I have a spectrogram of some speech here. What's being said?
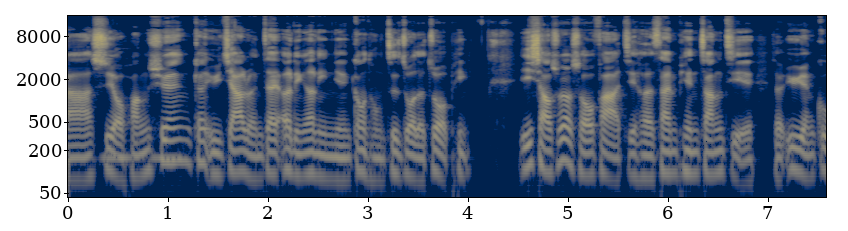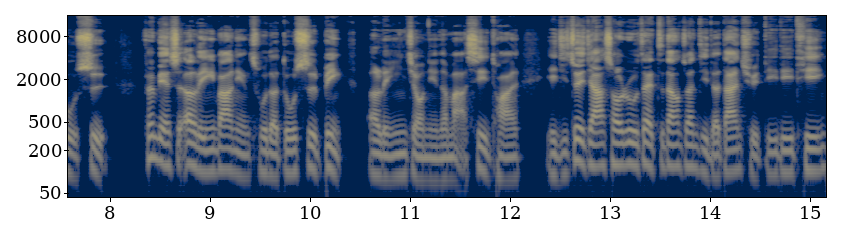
啊，是由黄轩跟于嘉伦在二零二零年共同制作的作品，以小说的手法结合三篇章节的寓言故事。分别是二零一八年出的《都市病》，二零一九年的《马戏团》，以及最佳收入在这张专辑的单曲《DDT》。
